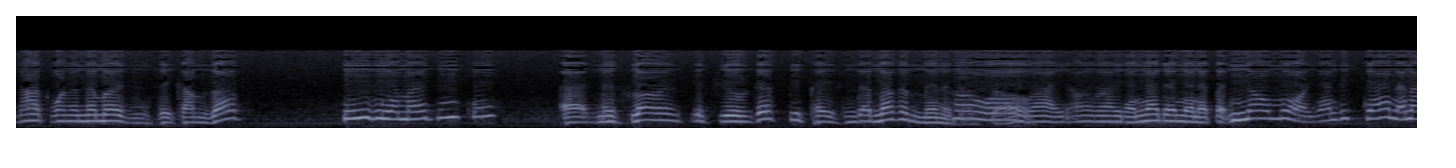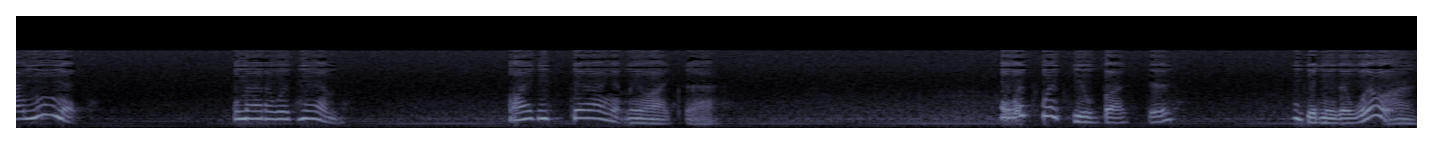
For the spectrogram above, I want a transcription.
Not when an emergency comes up. See the emergency? Uh, Miss Lawrence, if you'll just be patient another minute Oh, or so. all right, all right, another minute, but no more, you understand? And I mean it. What's the matter with him? Why is he staring at me like that? Hey, what's with you, Buster? You give me the will. I,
